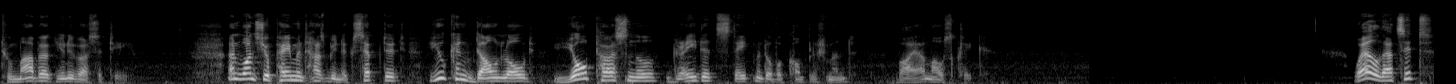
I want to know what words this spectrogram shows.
to Marburg University. And once your payment has been accepted, you can download your personal graded statement of accomplishment via mouse click. Well, that's it.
